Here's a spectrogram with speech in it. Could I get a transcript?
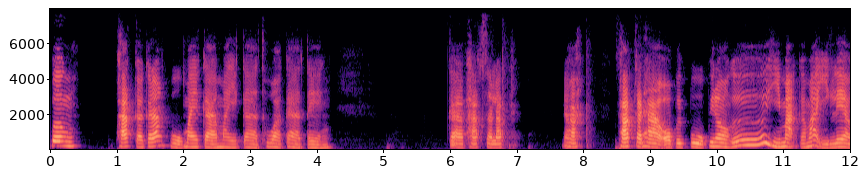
เบิงพั กกะกระลังปลูกไม้กาไม้กาทั่วกาแตงกาพักสลัดนะคะพักกระถาออกไปปลูกพี่น้อง เอ้ยหิมะก็มาอีกแล้ว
